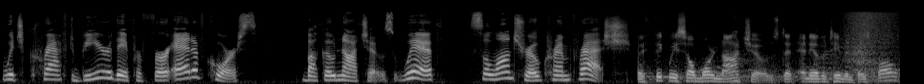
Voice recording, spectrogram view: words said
which craft beer they prefer, and of course, Bucco nachos with cilantro creme fraiche. I think we sell more nachos than any other team in baseball.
